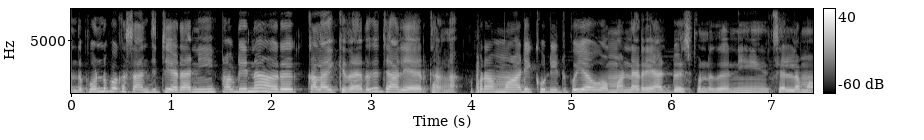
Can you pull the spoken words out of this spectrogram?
அந்த பொண்ணு பக்கம் சாஞ்சிட்டியாடா நீ? அப்படின்னு அவர் கலாய்க்கிறாரு. ஜாலியாக இருக்காங்க. அப்புறம் மாடி கூட்டிகிட்டு போய் அவங்க அம்மா நிறைய அட்வைஸ் பண்ணுது. நீ செல்லம்மா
